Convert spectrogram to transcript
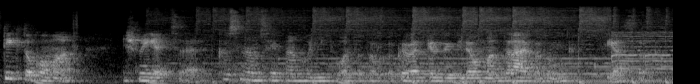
TikTokomat, és még egyszer, köszönöm szépen, hogy itt voltatok a következő videóban, találkozunk. Sziasztok!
